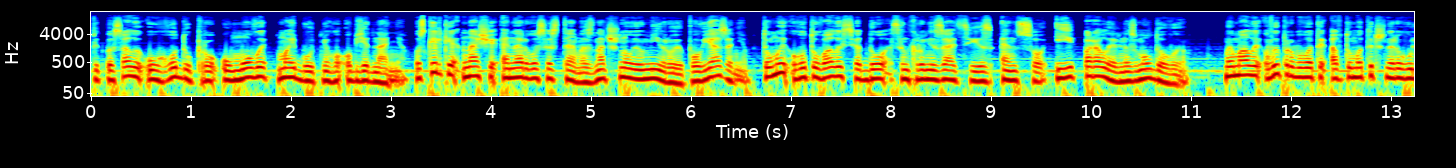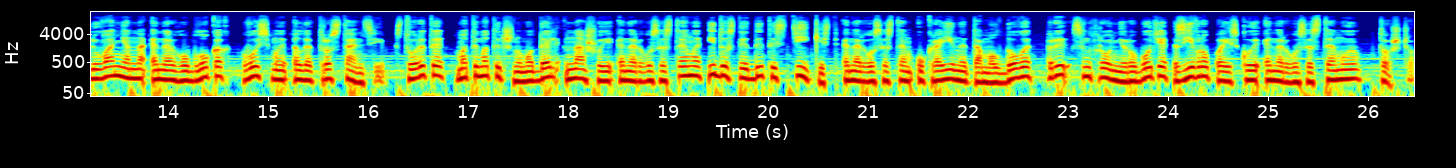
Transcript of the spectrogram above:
підписали угоду про умови майбутнього об'єднання, оскільки наші енергосистеми значною мірою пов'язані, то ми готувалися до синхронізації з ЕНСО і паралельно з Молдовою. Ми мали випробувати автоматичне регулювання на енергоблоках восьми електростанцій, створити математичну модель нашої енергосистеми і дослідити стійкість енергосистем України та Молдови при синхронній роботі з європейською енергосистемою. Тощо,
